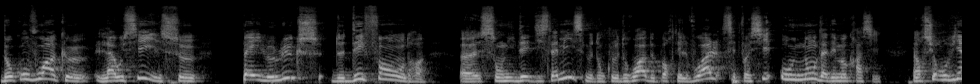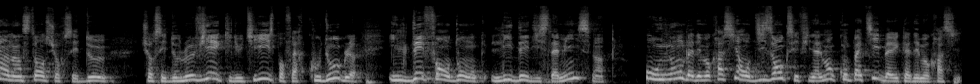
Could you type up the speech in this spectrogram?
Donc on voit que là aussi, il se paye le luxe de défendre euh, son idée d'islamisme, donc le droit de porter le voile, cette fois-ci au nom de la démocratie. Alors si on revient un instant sur ces deux leviers qu'il utilise pour faire coup double, il défend donc l'idée d'islamisme au nom de la démocratie, en disant que c'est finalement compatible avec la démocratie.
